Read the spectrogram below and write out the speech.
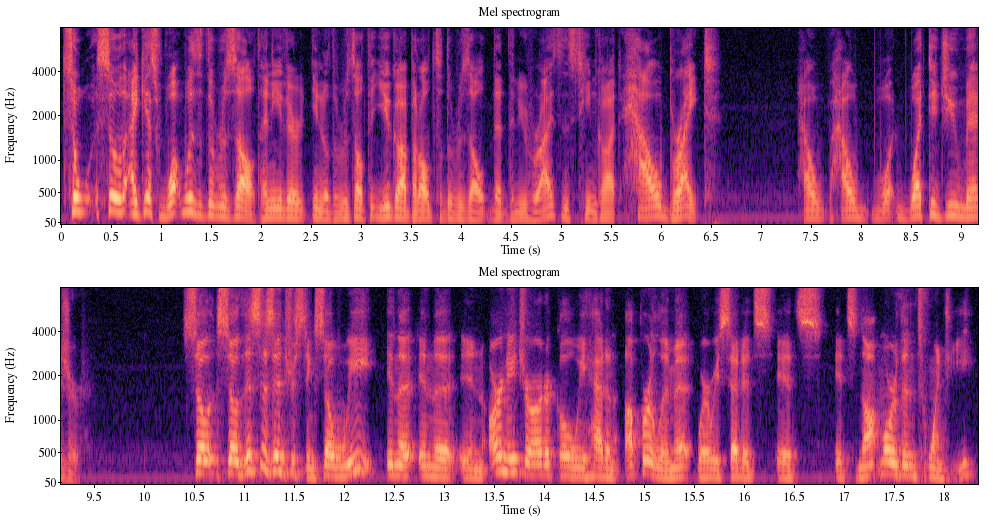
So, so I guess what was the result? And either you know the result that you got, but also the result that the New Horizons team got. How bright? How how what what did you measure? So so this is interesting. So we in the in the in our nature article we had an upper limit where we said it's it's it's not more than 20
